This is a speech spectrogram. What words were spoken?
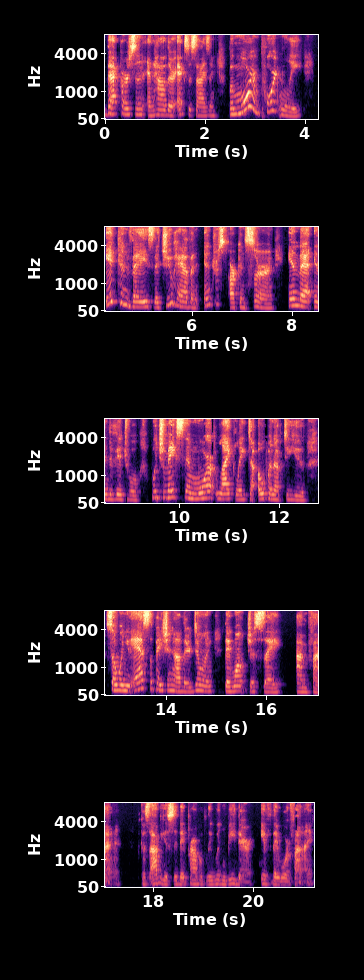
that person and how they're exercising. But more importantly, it conveys that you have an interest or concern in that individual, which makes them more likely to open up to you. So when you ask the patient how they're doing, they won't just say, I'm fine, because obviously they probably wouldn't be there if they were fine.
